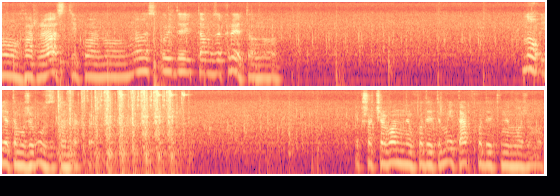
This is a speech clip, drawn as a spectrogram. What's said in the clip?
Ну, гаразд, типа, ну, нас, по ідеї, там закрито, ну. Ну, я там уже був, не так страшно. Якщо червоним входити, ми і так входити не можемо.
